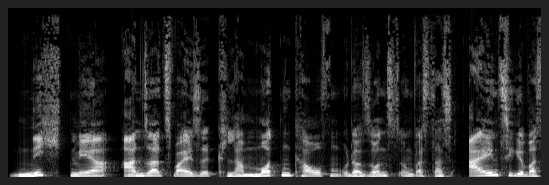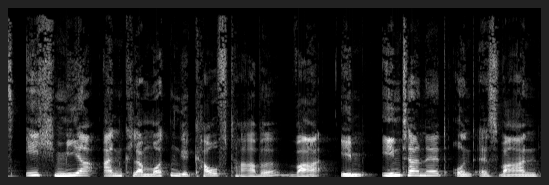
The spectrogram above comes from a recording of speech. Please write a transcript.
nicht mehr ansatzweise Klamotten kaufen oder sonst irgendwas. Das einzige, was ich mir an Klamotten gekauft habe, war im Internet und es waren,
